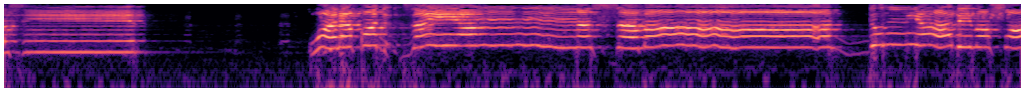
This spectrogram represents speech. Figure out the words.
عسير ولقد زينا السماء الدنيا بمصائب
